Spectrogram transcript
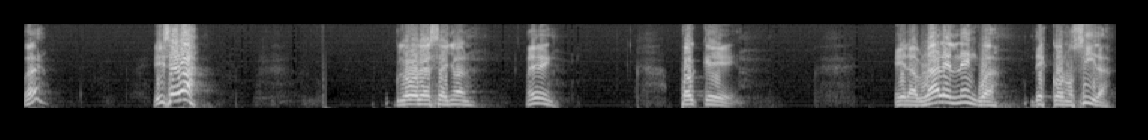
¿Eh? Y se va. Gloria al Señor. Miren, porque el hablar en lengua desconocida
